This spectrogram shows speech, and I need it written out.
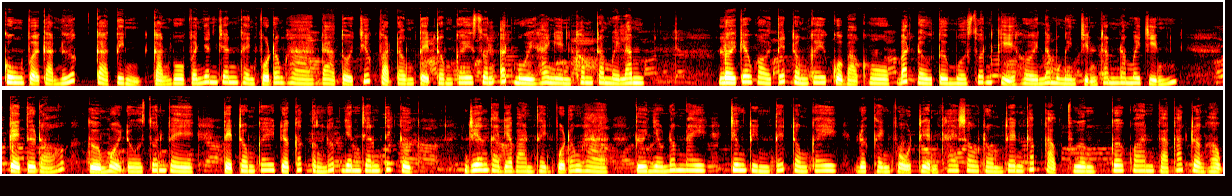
Cùng với cả nước, cả tỉnh, cán bộ và nhân dân thành phố Đông Hà đã tổ chức phát động Tết trồng cây Xuân Ất Mùi 2015. Lời kêu gọi Tết trồng cây của Bác Hồ bắt đầu từ mùa xuân kỷ hợi năm 1959. Kể từ đó, cứ mỗi độ xuân về, Tết trồng cây được các tầng lớp nhân dân tích cực. Riêng tại địa bàn thành phố Đông Hà, từ nhiều năm nay, chương trình Tết trồng cây được thành phố triển khai sâu rộng trên khắp các phường, cơ quan và các trường học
